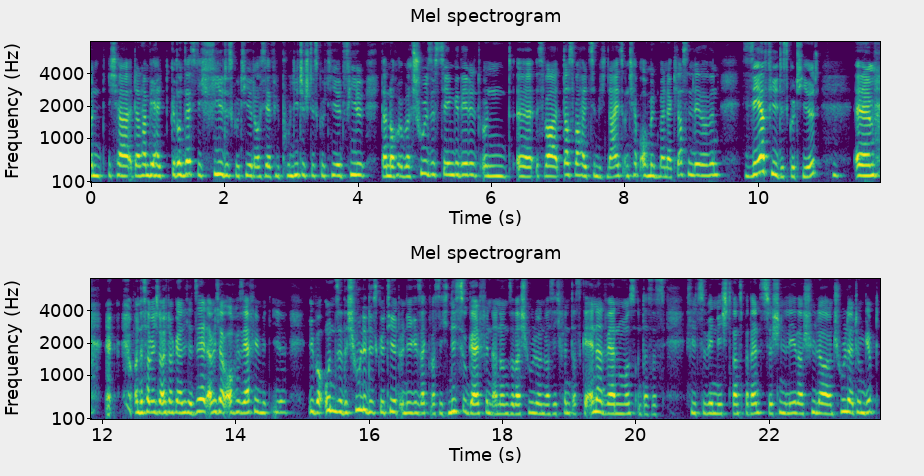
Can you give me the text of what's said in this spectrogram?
Und ich, dann haben wir halt grundsätzlich viel diskutiert, auch sehr viel politisch diskutiert, viel dann noch über das Schulsystem geredet und äh, es war, das war halt ziemlich nice. Und ich habe auch mit meiner Klassenlehrerin sehr viel diskutiert. Mhm. Ähm, und das habe ich euch noch gar nicht erzählt, aber ich habe auch sehr viel mit ihr über unsere Schule diskutiert und ihr gesagt, was ich nicht so geil finde an unserer Schule und was ich finde, dass geändert werden muss und dass es viel zu wenig Transparenz zwischen Lehrer, Schüler und Schulleitung gibt.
